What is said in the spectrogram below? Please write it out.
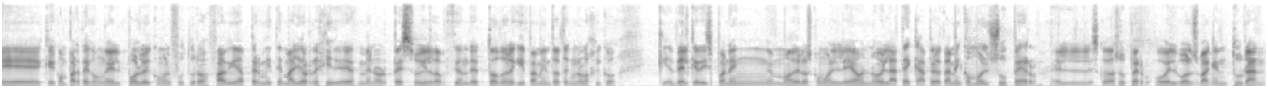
eh, que comparte con el Polo y con el futuro Fabia, permite mayor rigidez, menor peso y la adopción de todo el equipamiento tecnológico del que disponen modelos como el León o el Ateca, pero también como el Superb, el Skoda Superb o el Volkswagen Touran,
